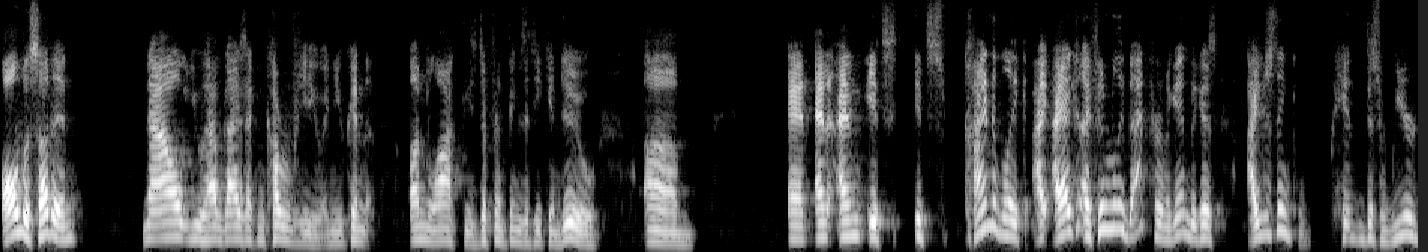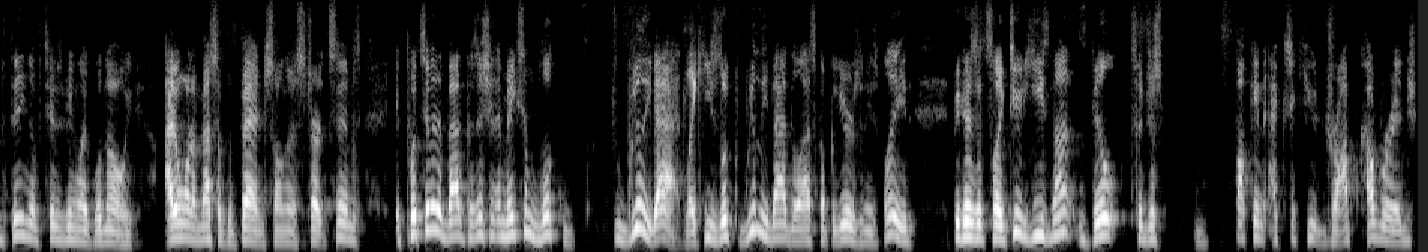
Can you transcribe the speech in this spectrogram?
all of a sudden, now you have guys that can cover for you and you can unlock these different things that he can do. Um, and and and it's it's kind of like I I, I feel really bad for him again because I just think this weird thing of Thibs being like, well, no, I don't want to mess up the bench, so I'm going to start Sims. It puts him in a bad position. It makes him look really bad. Like he's looked really bad the last couple years when he's played because it's like, dude, he's not built to just fucking execute drop coverage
